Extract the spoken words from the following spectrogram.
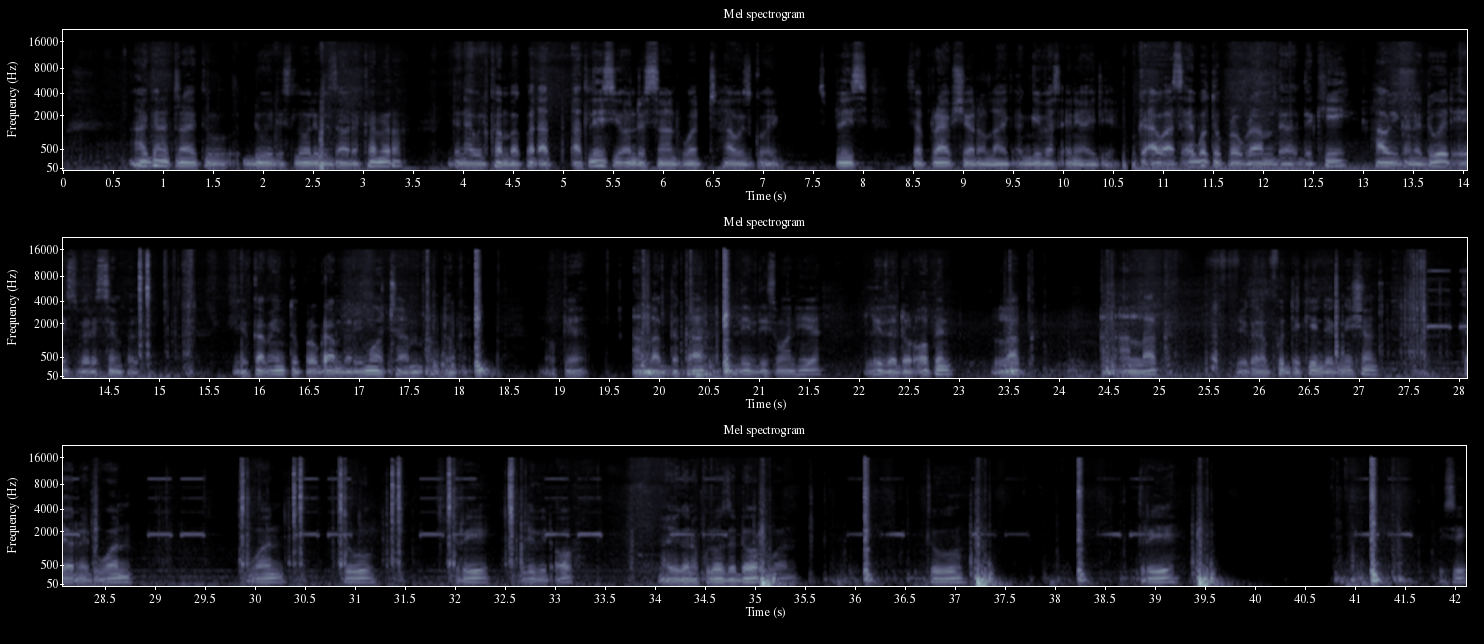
I'm gonna try to do it slowly without a camera then i will come back. But at, at least you understand what how it's going. Please subscribe share and like and give us any idea. Okay i was able to program the the key. How you're gonna do it is very simple. You come in to program the remote um, I'm talking. Okay unlock the car leave this one here leave the door open lock and unlock. You're gonna put the key in the ignition turn it one one two three leave it off. Now you're gonna close the door. One two three. You see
